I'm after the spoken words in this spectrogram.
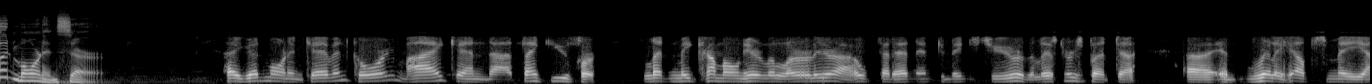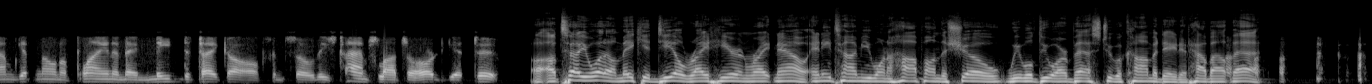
Good morning, sir. Hey, good morning, Kevin, Corey, Mike, and uh, thank you for letting me come on here a little earlier. I hope that hadn't inconvenienced you or the listeners, but uh, uh, it really helps me. I'm getting on a plane and they need to take off, and so these time slots are hard to get to. Uh, I'll tell you what, I'll make you a deal right here and right now. Anytime you want to hop on the show, we will do our best to accommodate it. How about that?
